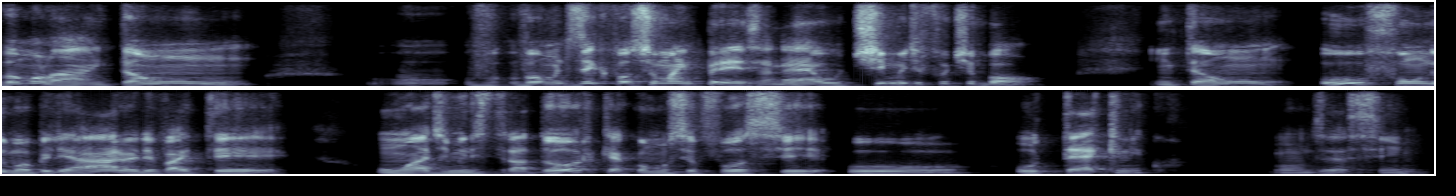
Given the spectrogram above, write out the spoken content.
Vamos lá, então vamos dizer que fosse uma empresa, né? O time de futebol. Então, o fundo imobiliário ele vai ter um administrador, que é como se fosse o, o técnico, vamos dizer assim,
